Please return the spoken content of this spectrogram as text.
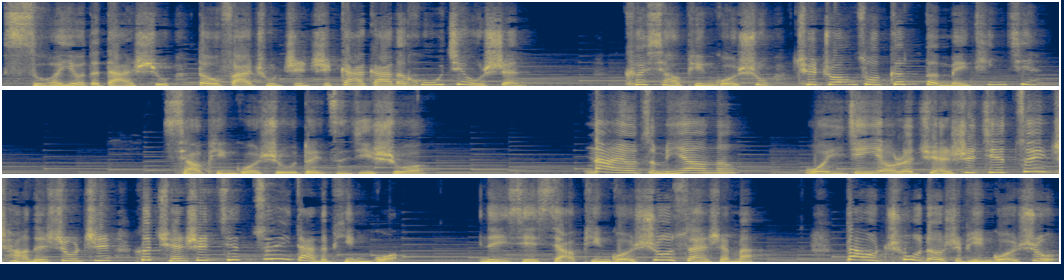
所有的大树都发出吱吱嘎嘎的呼救声，可小苹果树却装作根本没听见。小苹果树对自己说。那又怎么样呢？我已经有了全世界最长的树枝和全世界最大的苹果，那些小苹果树算什么？到处都是苹果树，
